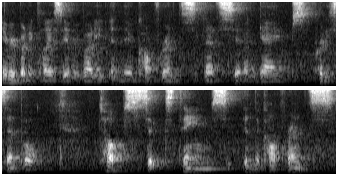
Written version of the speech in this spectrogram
Everybody plays everybody in their conference. That's seven games. Pretty simple. Top six teams in the conference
